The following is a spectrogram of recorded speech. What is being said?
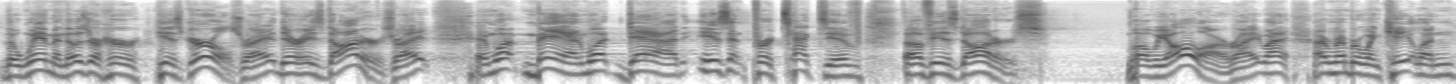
the women, those are her his girls, right? They're his daughters, right? And what man, what dad isn't protective of his daughters? Well, we all are, right? I remember when Caitlin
